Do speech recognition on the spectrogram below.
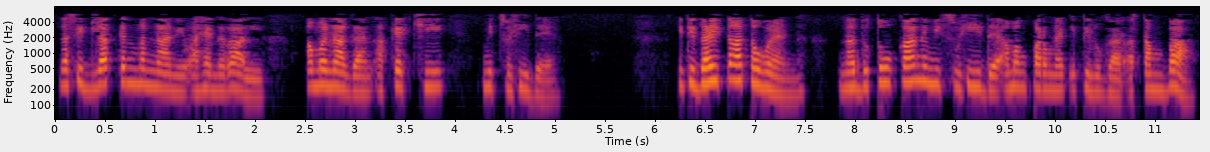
na siglat ken mannaniw a general a managan a Kekchi Mitsuhide. Iti dayta atawen, nadutukan ni Mitsuhide amang parmek iti lugar at tamba.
